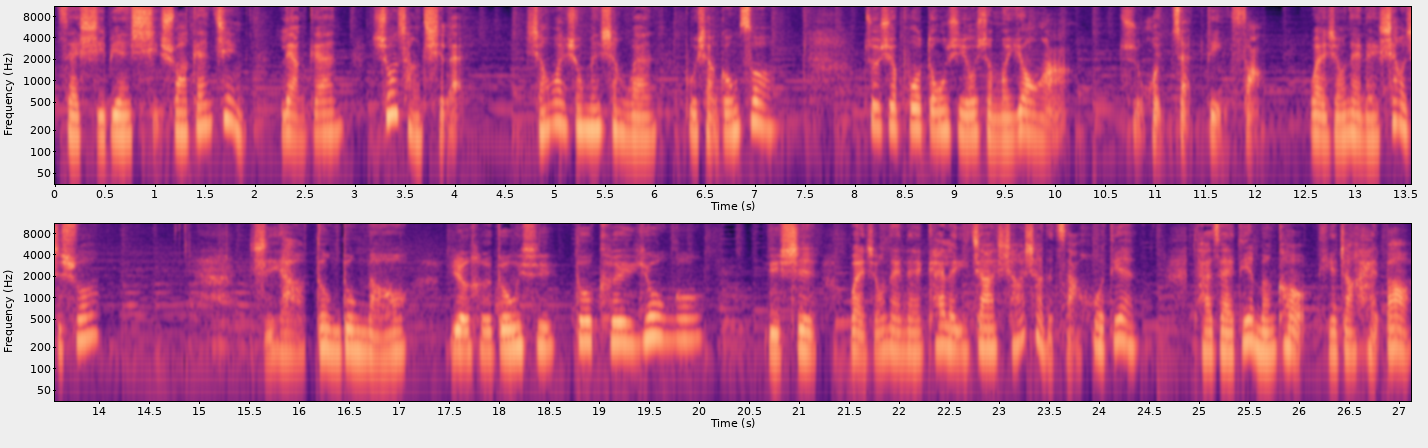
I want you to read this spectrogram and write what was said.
在溪边洗刷干净、晾干、收藏起来。小浣熊们想玩，不想工作。这些破东西有什么用啊？只会占地方。浣熊奶奶笑着说：“只要动动脑，任何东西都可以用哦。”于是，浣熊奶奶开了一家小小的杂货店。她在店门口贴张海报，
